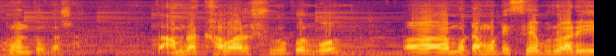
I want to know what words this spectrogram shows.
ঘুমন্ত দশা। তো আমরা খাবার শুরু করব মোটামুটি ফেব্রুয়ারি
